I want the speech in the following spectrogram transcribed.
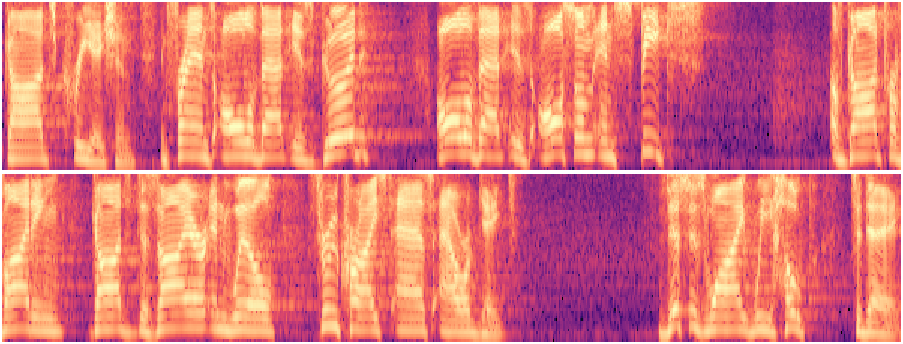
God's creation. And friends, all of that is good. All of that is awesome and speaks of God providing God's desire and will through Christ as our gate. This is why we hope today,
